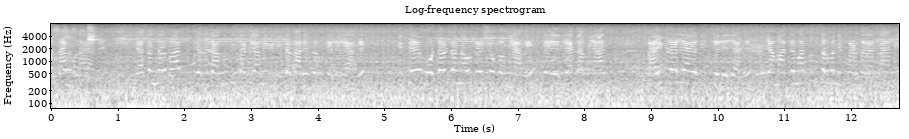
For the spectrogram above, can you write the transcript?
मतदान होणार आहे या संदर्भात जनजागृतीसाठी आम्ही विविध कार्यक्रम केलेले आहेत जिथे वोटर टर्नआउट रेशो कमी आहे त्या एरियात आम्ही आज बाईक रॅली आयोजित केलेली आहे या माध्यमातून सर्व निफाडकरांना मी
